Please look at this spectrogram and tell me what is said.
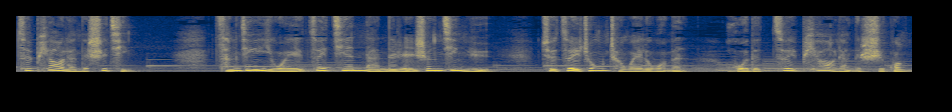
最漂亮的事情；曾经以为最艰难的人生境遇，却最终成为了我们活得最漂亮的时光。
